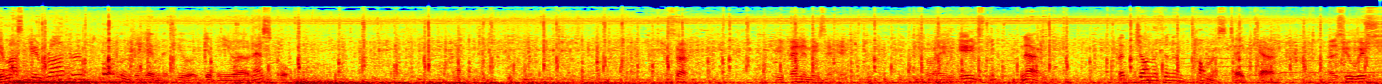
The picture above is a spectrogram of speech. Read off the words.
You must be rather important to him if you are given your own escort. Sir, we've enemies ahead. Shall I engage them? No. Let Jonathan and Thomas take care of it. As you wish.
